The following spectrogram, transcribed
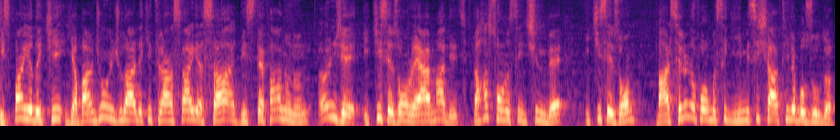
İspanya'daki yabancı oyunculardaki transfer yasağı Di Stefano'nun önce 2 sezon Real Madrid, daha sonrası için de 2 sezon Barcelona forması giymesi şartıyla bozuldu.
